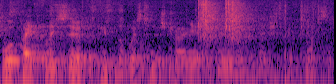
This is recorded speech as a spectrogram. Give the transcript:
and will faithfully serve the people of Western Australia as member of the Legislative Council.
